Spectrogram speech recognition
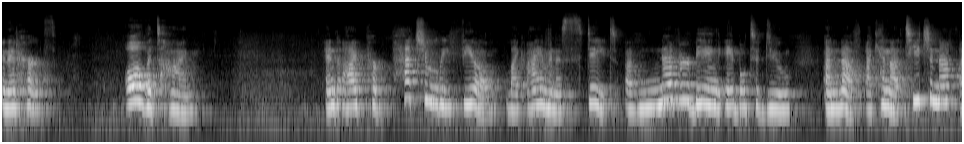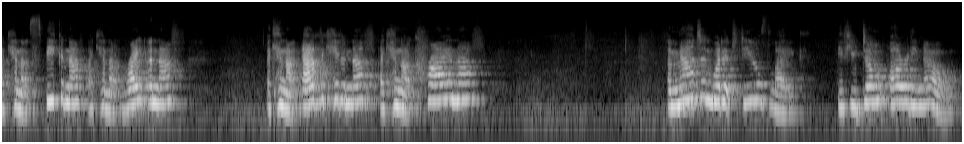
and it hurts all the time. And I perpetually feel like I am in a state of never being able to do enough. I cannot teach enough, I cannot speak enough, I cannot write enough, I cannot advocate enough, I cannot cry enough. Imagine what it feels like if you don't already know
